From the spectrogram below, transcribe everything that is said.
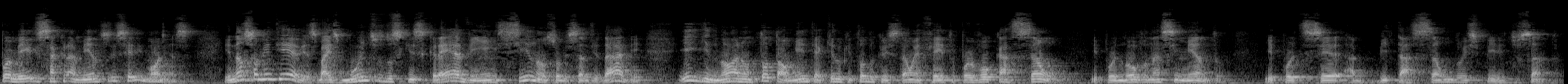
por meio de sacramentos e cerimônias. E não somente eles, mas muitos dos que escrevem e ensinam sobre santidade ignoram totalmente aquilo que todo cristão é feito por vocação e por novo nascimento e por ser habitação do Espírito Santo.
